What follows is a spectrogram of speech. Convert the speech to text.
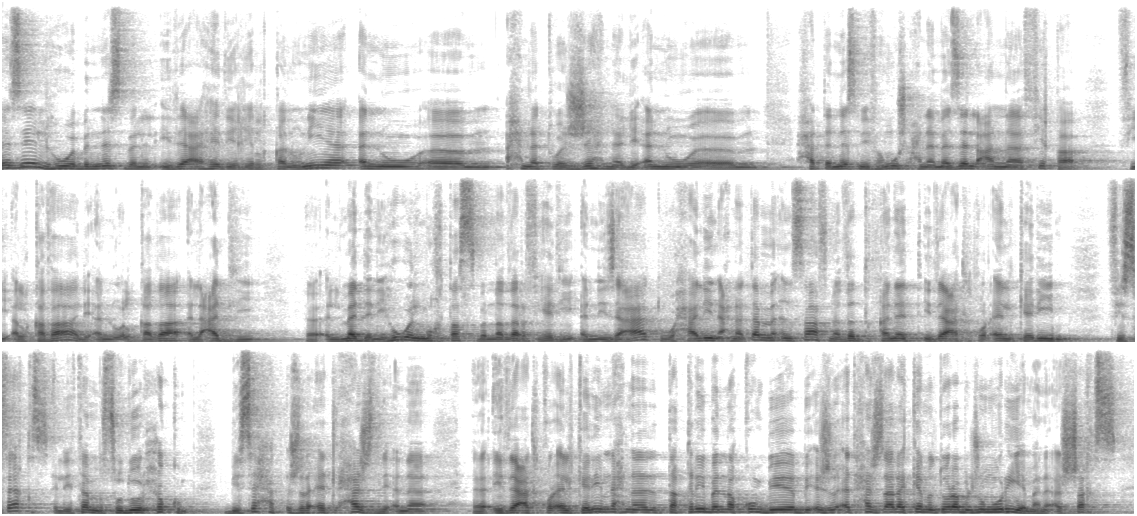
ما زال هو بالنسبة للإذاعة هذه غير القانونية أنه إحنا توجهنا لأنه حتى الناس ما يفهموش إحنا ما زال عندنا ثقة في القضاء لأنه القضاء العدلي آه، المدني هو المختص بالنظر في هذه النزاعات. وحاليا إحنا تم إنصافنا ضد قناة إذاعة القرآن الكريم في صفاقس اللي تم صدور حكم بصحة إجراءات الحجز لأن آه، إذاعة القرآن الكريم نحن تقريبا نقوم بإجراءات حجز على كامل تراب الجمهورية. من الشخص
